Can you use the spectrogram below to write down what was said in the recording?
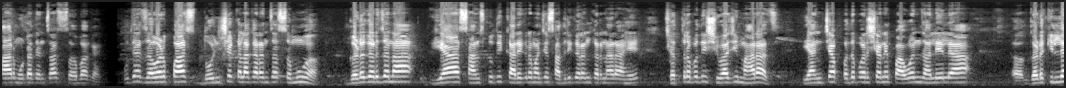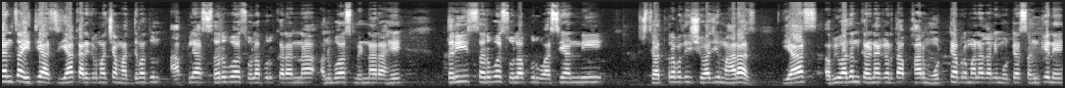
फार मोठा त्यांचा सहभाग आहे. उद्या जवळपास दोनशे कलाकारांचा समूह गडगर्जना या सांस्कृतिक कार्यक्रमाचे सादरीकरण करणार आहे. छत्रपती शिवाजी महाराज यांच्या पदपर्शाने पावन झालेल्या गडकिल्ल्यांचा इतिहास या कार्यक्रमाच्या माध्यमातून आपल्या सर्व सोलापूरकरांना अनुभवास मिळणार आहे. तरी सर्व सोलापूर वासियांनी छत्रपती शिवाजी महाराज यास अभिवादन करण्याकरता फार मोठ्या प्रमाणात आणि मोठ्या संख्येने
